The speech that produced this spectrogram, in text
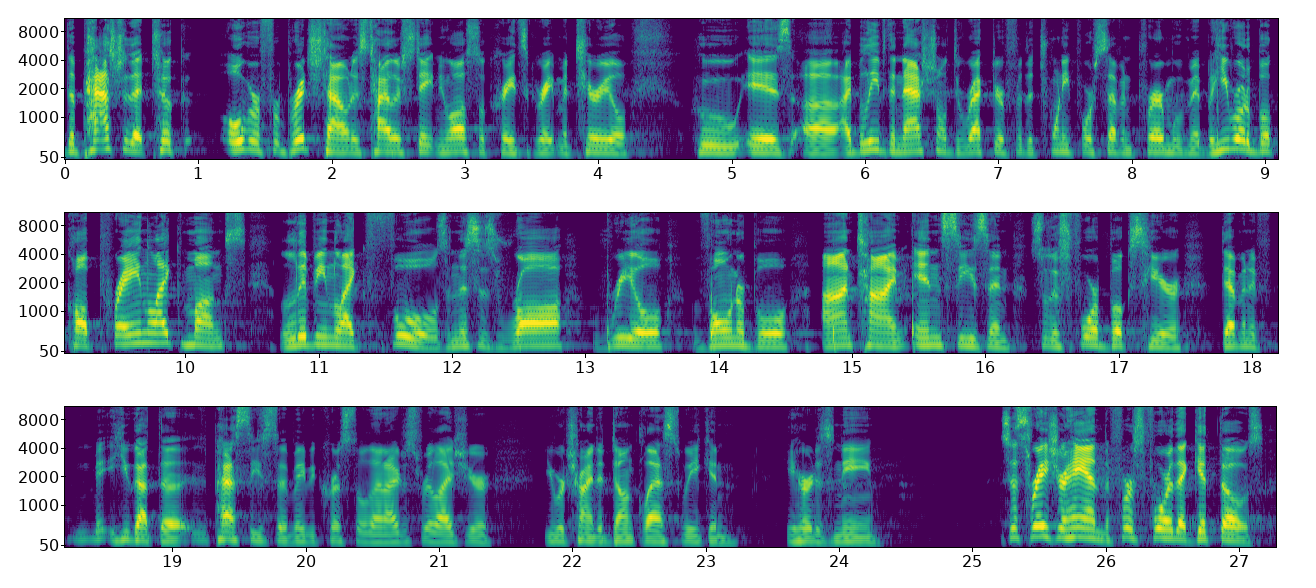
the pastor that took over for Bridgetown is Tyler Staton, who also creates great material, who is, uh, I believe, the national director for the 24 7 prayer movement. But he wrote a book called Praying Like Monks, Living Like Fools. And this is raw, real, vulnerable, on time, in season. So there's four books here. Devin, if you got the, pass these to maybe Crystal, then I just realized you're, you were trying to dunk last week and he hurt his knee. Just raise your hand, the first four that get those.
